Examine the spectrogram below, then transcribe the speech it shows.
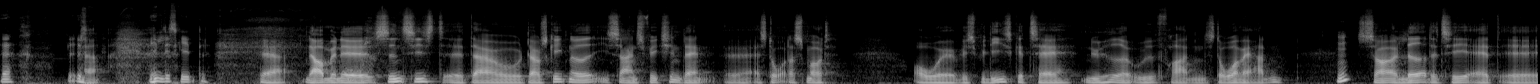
Det er Ja. Endelig skete det. Ja, Nå, men øh, siden sidst, øh, der, er jo, der er jo sket noget i science fiction land øh, af stort og småt. Og øh, hvis vi lige skal tage nyheder ud fra den store verden, Hmm? så lader det til, at øh,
